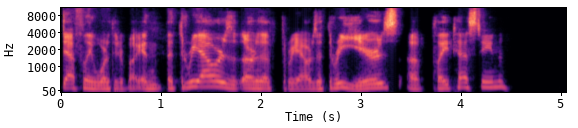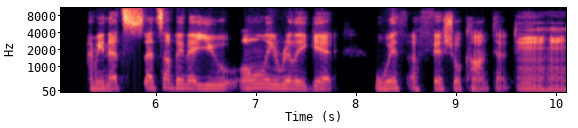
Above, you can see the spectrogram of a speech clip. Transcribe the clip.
definitely worth your buck. And the three hours or the three hours, the three years of playtesting, I mean, that's that's something that you only really get with official content. hmm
